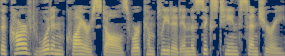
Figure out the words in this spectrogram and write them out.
The carved wooden choir stalls were completed in the 16th century.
